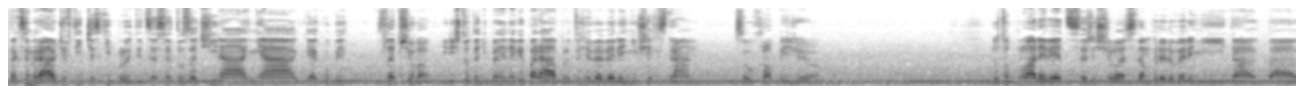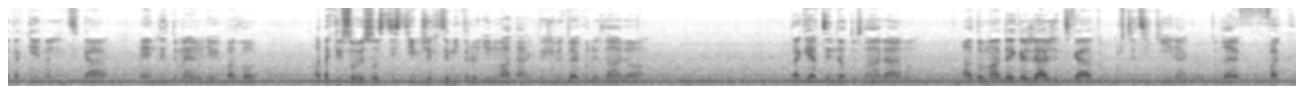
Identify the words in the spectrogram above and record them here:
tak jsem rád, že v té české politice se to začíná nějak jakoby zlepšovat. I když to teď úplně nevypadá, protože ve vedení všech stran jsou chlapy, že jo. Do TOP 09 se řešilo, jestli tam půjde do vedení ta, ta taky jedna ženská, nevím, teď to jméno mě vypadlo. A taky v souvislosti s tím, že chce mít rodinu a tak, takže by to jako nezvládala. tak Jacinda to zvládá, no. A to máte každá ženská, to prostě cítí jinak. Tohle fakt,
